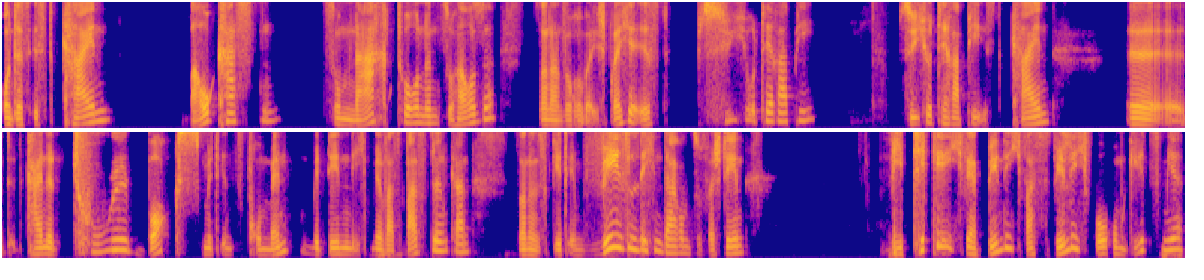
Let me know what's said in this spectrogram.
Und das ist kein Baukasten zum Nachturnen zu Hause, sondern worüber ich spreche, ist Psychotherapie. Psychotherapie ist kein, äh, keine Toolbox mit Instrumenten, mit denen ich mir was basteln kann, sondern es geht im Wesentlichen darum zu verstehen, wie ticke ich, wer bin ich, was will ich, worum geht's mir,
